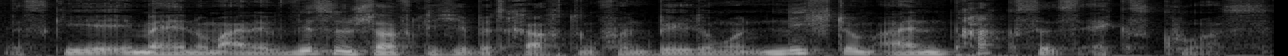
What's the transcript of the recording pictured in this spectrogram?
Es gehe immerhin um eine wissenschaftliche Betrachtung von Bildung und nicht um einen Praxisexkurs.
